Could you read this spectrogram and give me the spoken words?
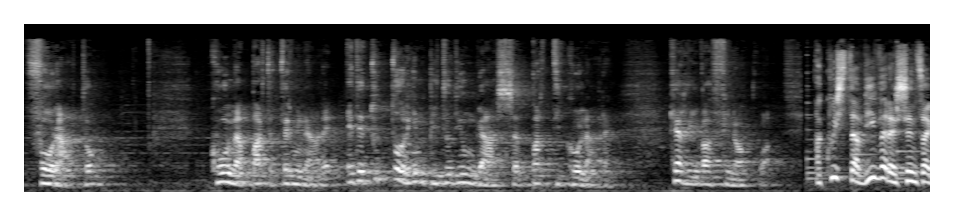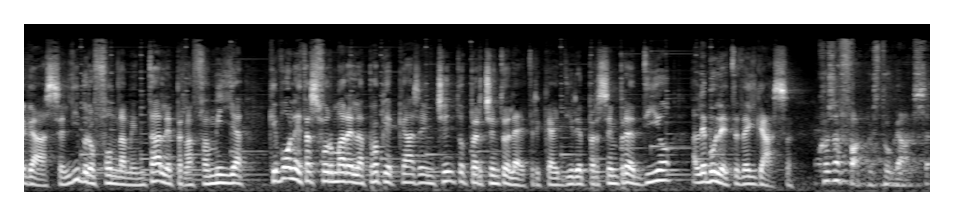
forato con la parte terminale ed è tutto riempito di un gas particolare che arriva fino a qua. Acquista Vivere senza gas, il libro fondamentale per la famiglia che vuole trasformare la propria casa in 100% elettrica e dire per sempre addio alle bollette del gas. Cosa fa questo gas?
